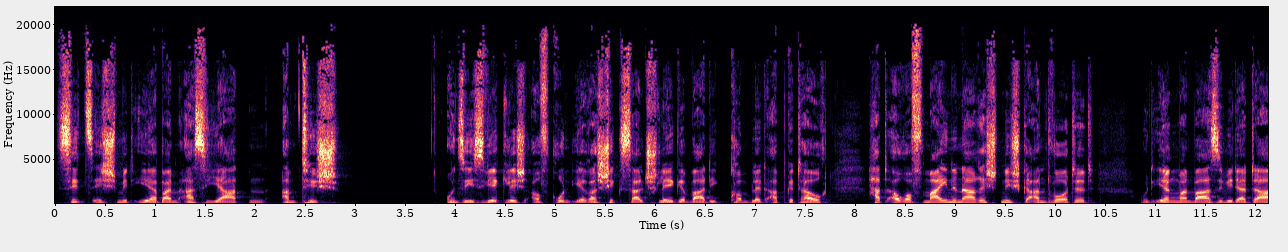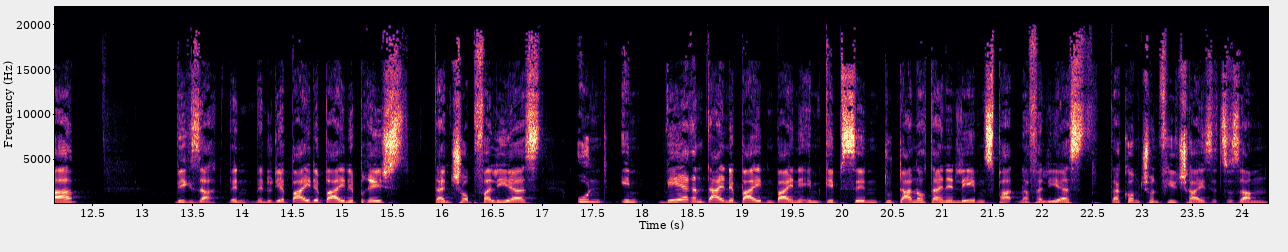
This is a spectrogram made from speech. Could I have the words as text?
sitze ich mit ihr beim Asiaten am Tisch. Und sie ist wirklich aufgrund ihrer Schicksalsschläge war die komplett abgetaucht, hat auch auf meine Nachricht nicht geantwortet und irgendwann war sie wieder da. Wie gesagt, wenn, wenn du dir beide Beine brichst, deinen Job verlierst und in, während deine beiden Beine im Gips sind, du dann noch deinen Lebenspartner verlierst, da kommt schon viel Scheiße zusammen.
